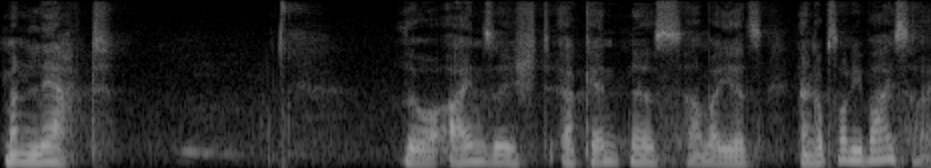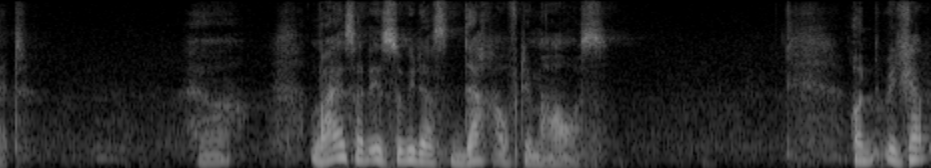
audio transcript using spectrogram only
Man lernt. So, Einsicht, Erkenntnis haben wir jetzt. Dann gab es noch die Weisheit. Ja. Weisheit ist so wie das Dach auf dem Haus. Und ich habe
